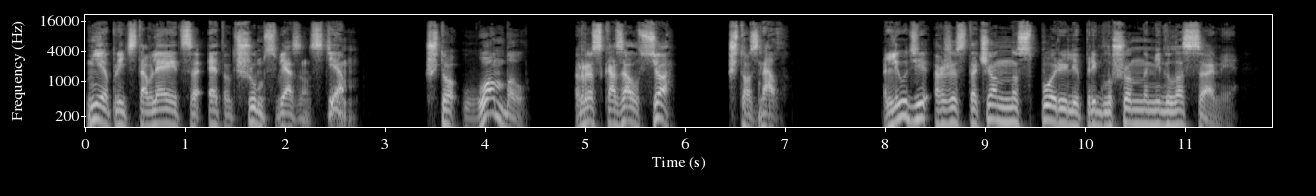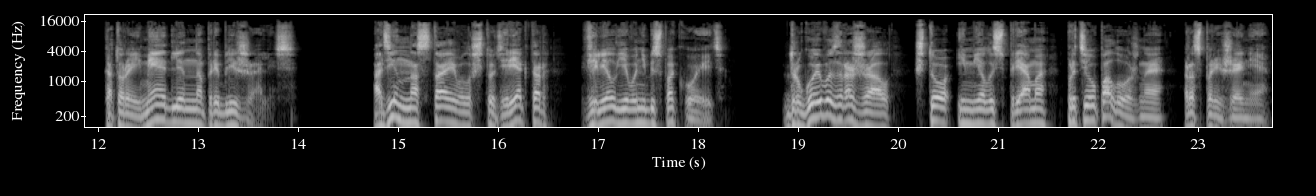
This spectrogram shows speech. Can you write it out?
Мне представляется, этот шум связан с тем, что Уомбл рассказал все, что знал. Люди ожесточенно спорили приглушенными голосами. которые медленно приближались. Один настаивал, что директор велел его не беспокоить. Другой возражал, что имелось прямо противоположное распоряжение.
